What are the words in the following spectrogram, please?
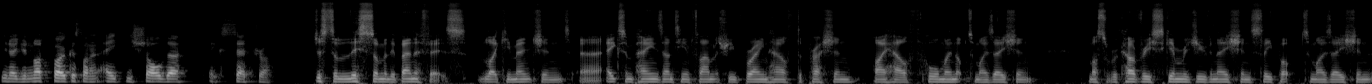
You know, you're not focused on an achy shoulder, etc just to list some of the benefits, like you mentioned, uh, aches and pains, anti inflammatory, brain health, depression, eye health, hormone optimization, muscle recovery, skin rejuvenation, sleep optimization,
